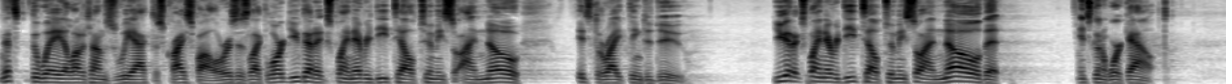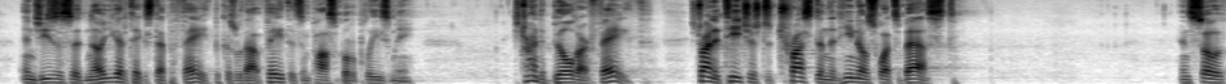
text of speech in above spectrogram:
That's the way a lot of times we act as Christ followers is like, Lord, you got to explain every detail to me so I know it's the right thing to do. You got to explain every detail to me so I know that it's going to work out. And Jesus said, No, you got to take a step of faith because without faith, it's impossible to please me. He's trying to build our faith, He's trying to teach us to trust Him that He knows what's best. And so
